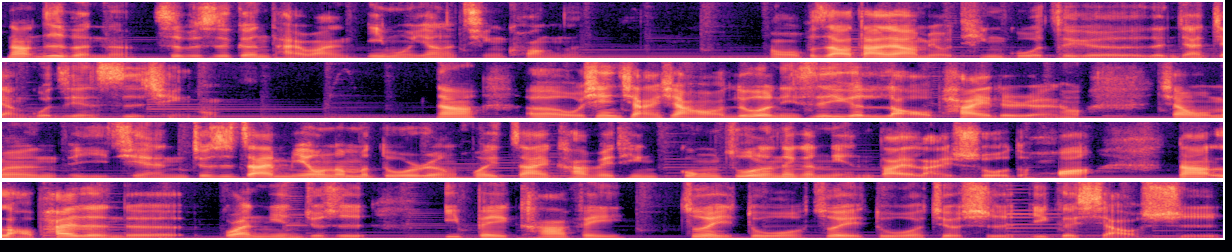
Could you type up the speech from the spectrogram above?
那日本呢，是不是跟台湾一模一样的情况呢？我不知道大家有没有听过这个人家讲过这件事情哦。那呃，我先讲一下哈，如果你是一个老派的人哈，像我们以前就是在没有那么多人会在咖啡厅工作的那个年代来说的话，那老派人的观念就是。一杯咖啡最多最多就是一个小时，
